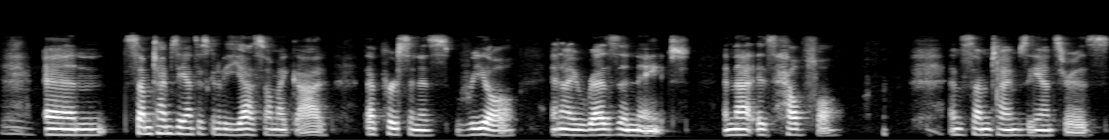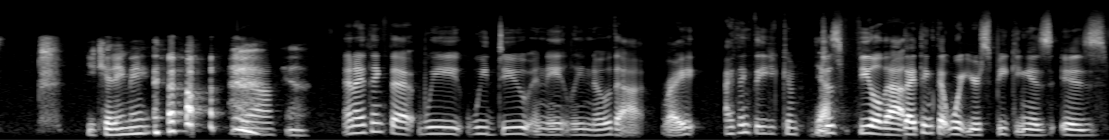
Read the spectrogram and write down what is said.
Hmm. And sometimes the answer is going to be yes. Oh my God, that person is real and I resonate and that is helpful. and sometimes the answer is, you kidding me? yeah yeah. And I think that we we do innately know that, right? I think that you can Yeah. just feel that. I think that what you're speaking is is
